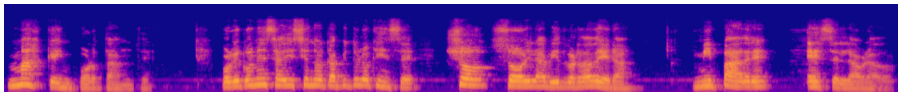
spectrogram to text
más que importante. Porque comienza diciendo el capítulo 15, yo soy la vid verdadera, mi padre es el labrador.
